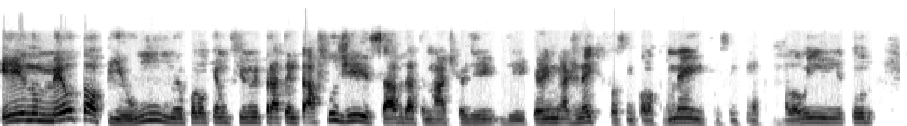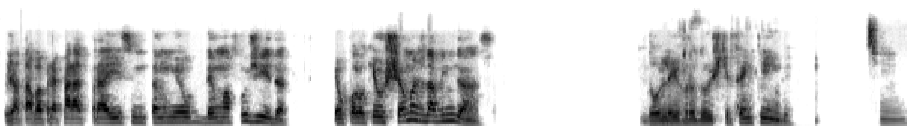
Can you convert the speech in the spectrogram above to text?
E no meu top 1, eu coloquei um filme para tentar fugir, sabe, da temática de, de, que eu imaginei que fossem colocar Man, fossem colocar Halloween e tudo. Eu já estava preparado para isso, então eu dei uma fugida. Eu coloquei o Chamas da Vingança, do livro do Stephen King. Sim.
